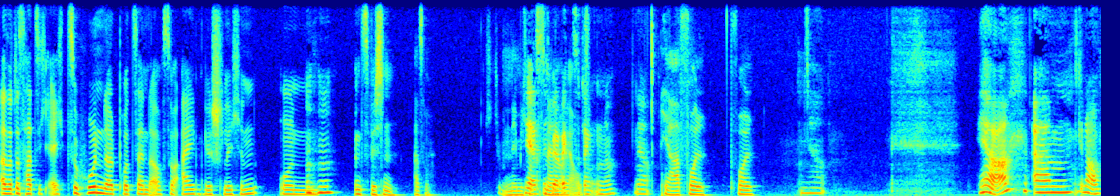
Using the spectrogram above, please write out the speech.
Also das hat sich echt zu 100 Prozent auch so eingeschlichen und mhm. inzwischen, also nehme ich ja, nichts ist nicht mehr, mehr wegzudenken, ne? Ja. Ja, voll, voll. Ja. Ja, ähm, genau.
